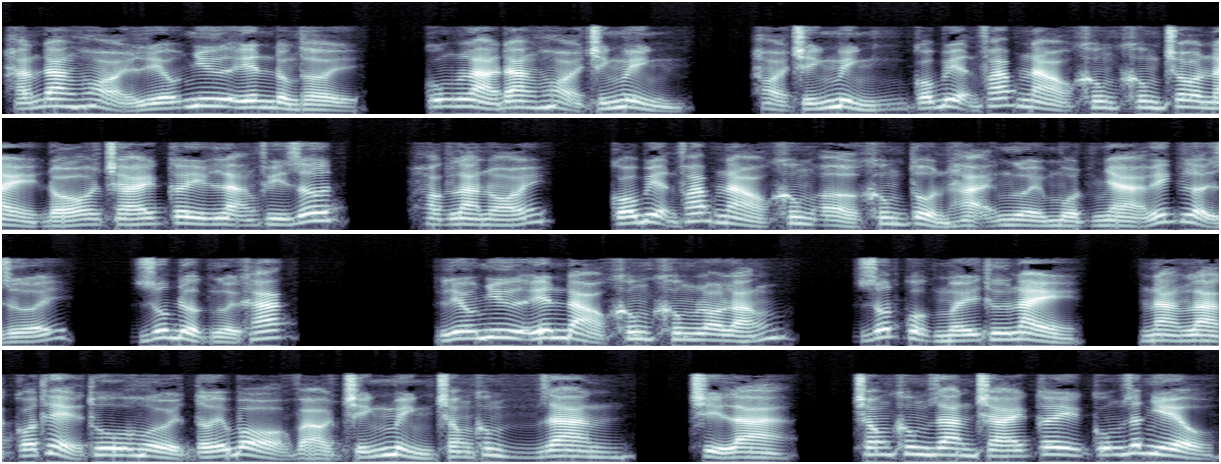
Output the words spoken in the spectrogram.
hắn đang hỏi liễu như yên đồng thời, cũng là đang hỏi chính mình, hỏi chính mình có biện pháp nào không không cho này đó trái cây lãng phí rớt, hoặc là nói, có biện pháp nào không ở không tổn hại người một nhà ích lợi dưới, giúp được người khác. Liễu như yên đảo không không lo lắng, rốt cuộc mấy thứ này, nàng là có thể thu hồi tới bỏ vào chính mình trong không gian, chỉ là, trong không gian trái cây cũng rất nhiều,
